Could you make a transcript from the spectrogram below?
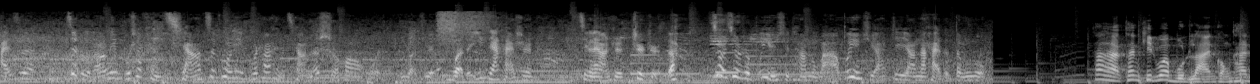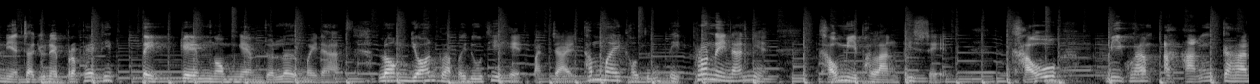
孩子自主能力不是很强，自控力不是很强的时候，我我觉我的意见还是尽量是制止的，就就是不允许他们玩，不允许这样的孩子登录。 ถ้าหากท่านคิดว่าบุตรหลานของท่านเนี่ยจัดอยู่ในประเภทที่ติดเกมงอมแงมจนเลิกไม่ได้ ลองย้อนกลับไปดูที่เหตุปัจจัยทำไมเขาถึงติด เพราะในนั้นเนี่ยเขามีพลังพิเศษ เขา มีความอหังการ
